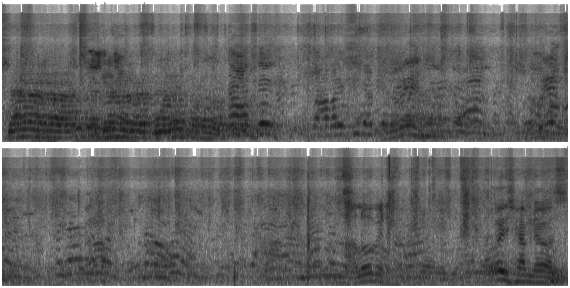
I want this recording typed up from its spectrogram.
যান যারা যারা পরে ভালো হবে না ওই সামনে আছে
